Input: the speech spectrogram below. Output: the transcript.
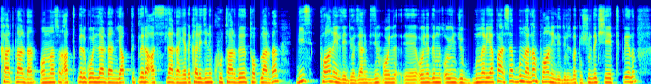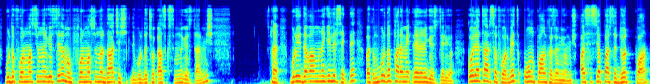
kartlardan, ondan sonra attıkları gollerden, yaptıkları asistlerden ya da kalecinin kurtardığı toplardan biz puan elde ediyoruz. Yani bizim e, oynadığımız oyuncu bunları yaparsa bunlardan puan elde ediyoruz. Bakın şuradaki şeye tıklayalım. Burada formasyonları gösteriyor ama bu formasyonlar daha çeşitli. Burada çok az kısmını göstermiş. Heh, buraya devamına gelirsek de bakın burada parametreleri gösteriyor. Gol atarsa forvet 10 puan kazanıyormuş. Asist yaparsa 4 puan.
